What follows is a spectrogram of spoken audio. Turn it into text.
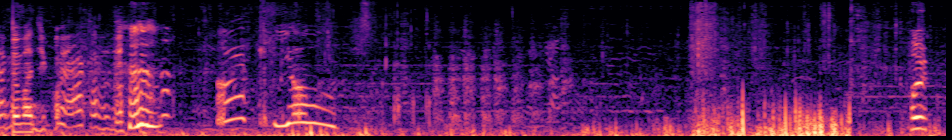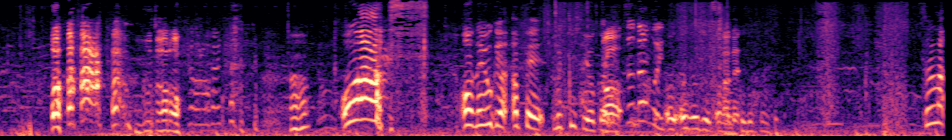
하면 만질 거야? 하면서. 아 귀여워. 헐. 무더러. 우와. 씨. 어, 나 여기 앞에 물티슈 여기. 아. 어, 쓰다고 있어. 여기 여기. 어, 아, 네. 그거 써야 돼. 설라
